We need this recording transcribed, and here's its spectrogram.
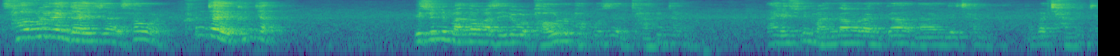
사울이라는 자였어요. 사울. 큰 자예요, 큰 자. 예수님 만나고 가서 이름을 바울로 바꿨어요. 작은 자. 나 예수님 만나고 나니까 나 이제 참 정말 작은 자.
